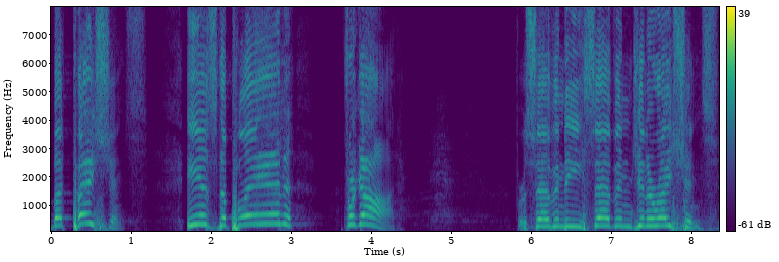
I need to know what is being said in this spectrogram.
But patience is the plan for God. For 77 generations,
